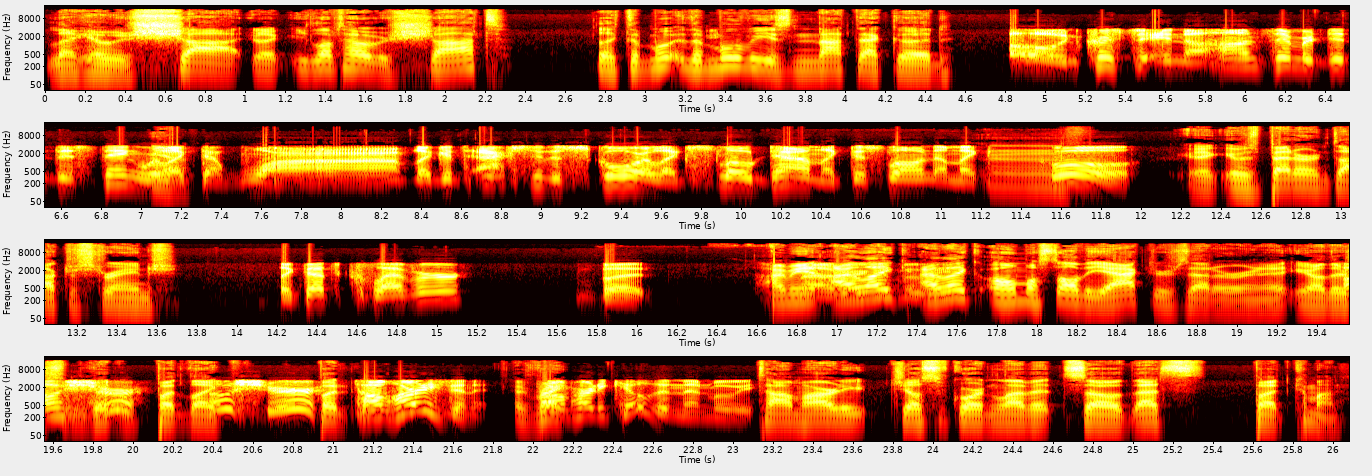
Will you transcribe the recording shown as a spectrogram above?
like, it was shot. You're like, you loved how it was shot? Like, the, mo- the movie is not that good. Oh, and Chris and uh, Hans Zimmer did this thing where Yeah. like that wah, like it's actually the score like slowed down, like this slowing. I'm like, Mm. cool, Like, it was better in Doctor Strange. like that's clever, but I mean, Not a I very like good I like almost all the actors that are in it. You know, there's oh some sure, but like oh sure, but Tom Hardy's in it. Right. Tom Hardy kills it in that movie. Tom Hardy, Joseph Gordon-Levitt. So that's but come on,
